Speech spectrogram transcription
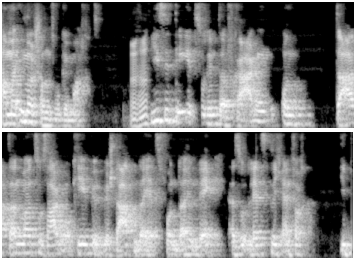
haben wir immer schon so gemacht. Mhm. Diese Dinge zu hinterfragen und da dann mal zu sagen, okay, wir, wir starten da jetzt von dahin weg. Also letztlich einfach die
